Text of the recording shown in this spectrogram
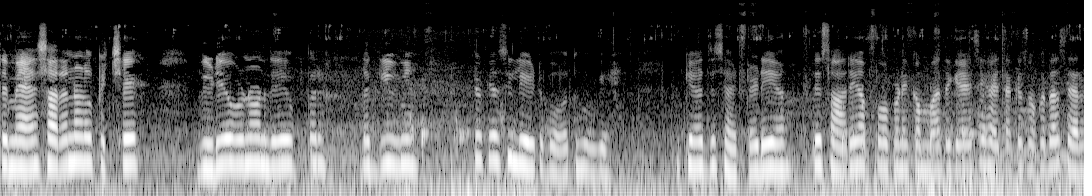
ਤੇ ਮੈਂ ਸਾਰਿਆਂ ਨਾਲੋਂ ਪਿੱਛੇ ਵੀਡੀਓ ਬਣਾਉਣ ਦੇ ਉੱਪਰ ਲੱਗੀ ਹੋਈ ਕਿਉਂਕਿ ਅਸੀਂ ਲੇਟ ਬਹੁਤ ਹੋ ਗਏ। ਕਿਉਂਕਿ ਅੱਜ ਸੈਟਰਡੇ ਆ ਤੇ ਸਾਰੇ ਆਪੋ ਆਪਣੇ ਕੰਮਾਂ ਤੇ ਗਏ ਸੀ, ਹਜੇ ਤੱਕ ਸੁੱਖ ਦਾ ਸਿਰ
